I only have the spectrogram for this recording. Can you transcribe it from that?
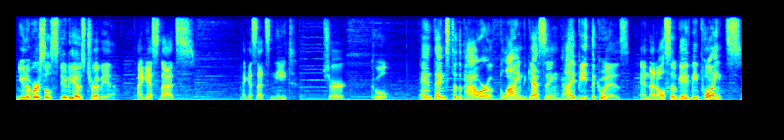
Universal Studios trivia. I guess that's... I guess that's neat. Sure, cool. And thanks to the power of blind guessing, I beat the quiz. And that also gave me points.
